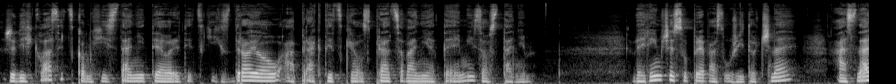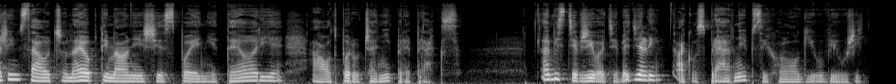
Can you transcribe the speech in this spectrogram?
že v ich klasickom chystaní teoretických zdrojov a praktického spracovania témy zostanem – Verím, že sú pre vás užitočné a snažím sa o čo najoptimálnejšie spojenie teórie a odporúčaní pre prax. Aby ste v živote vedeli, ako správne psychológiu využiť.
